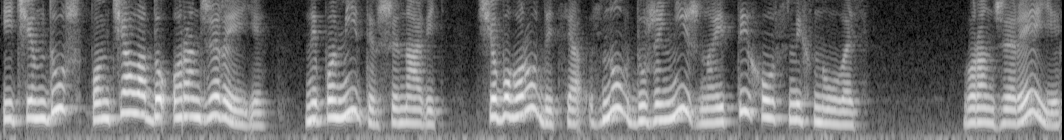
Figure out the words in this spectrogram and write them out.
І чимдуж помчала до оранжереї, не помітивши навіть, що Богородиця знов дуже ніжно і тихо усміхнулась. В оранжереї,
